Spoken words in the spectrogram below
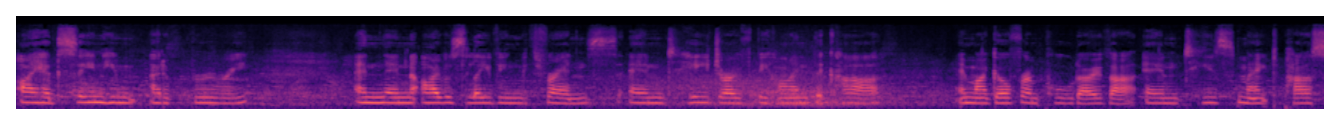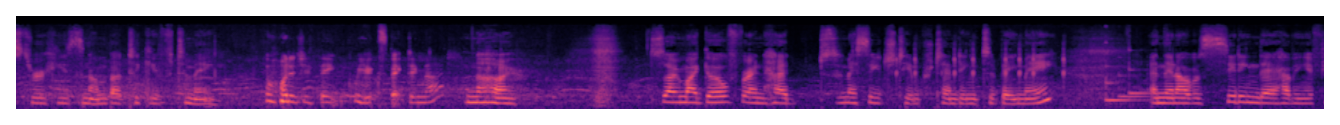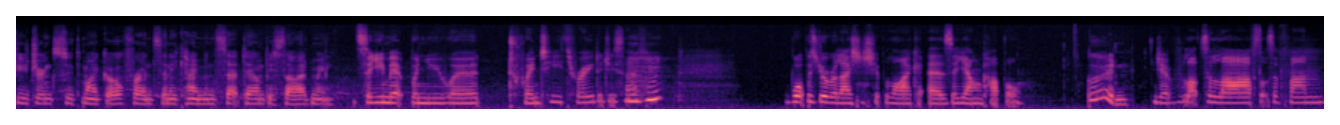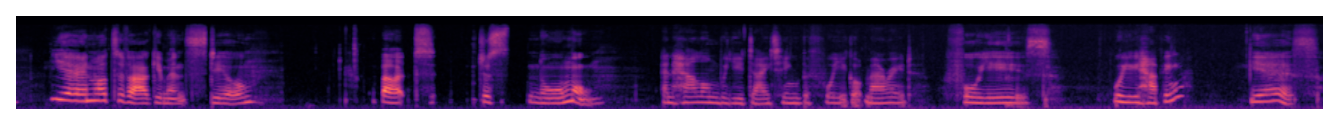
I had seen him at a brewery and then I was leaving with friends and he drove behind the car and my girlfriend pulled over and his mate passed through his number to give to me. What did you think? Were you expecting that? No. So my girlfriend had messaged him pretending to be me. And then I was sitting there having a few drinks with my girlfriends and he came and sat down beside me. So you met when you were 23, did you say? Mm-hmm. What was your relationship like as a young couple? Good. Did you have lots of laughs, lots of fun? Yeah, and lots of arguments still. But just normal. And how long were you dating before you got married? Four years. Were you happy? Yes.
